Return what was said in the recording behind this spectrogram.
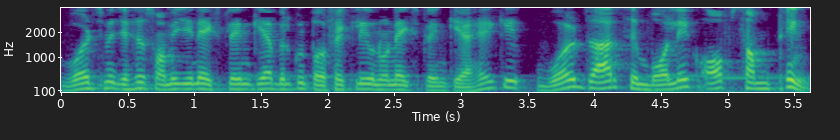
वर्ड्स में जैसे स्वामी जी ने एक्सप्लेन किया, बिल्कुल परफेक्टली उन्होंने एक्सप्लेन किया है कि words are symbolic of something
